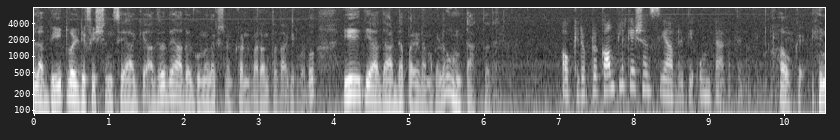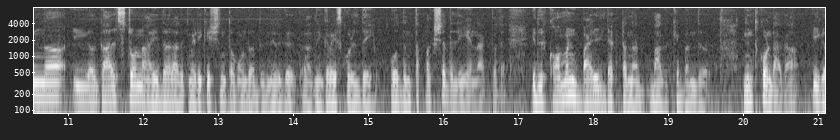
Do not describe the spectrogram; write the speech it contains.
ಇಲ್ಲ ಬಿ ಟ್ವೆಲ್ ಡಿಫಿಷಿಯನ್ಸಿ ಆಗಿ ಅದರದ್ದೇ ಆದ ಗುಣಲಕ್ಷಣ ಕಂಡು ಬರೋಂಥದ್ದಾಗಿರ್ಬೋದು, ಈ ರೀತಿಯಾದ ಅಡ್ಡ ಪರಿಣಾಮಗಳು ಉಂಟಾಗ್ತದೆ. ಓಕೆ ಡಾಕ್ಟರ್ ಕಾಂಪ್ಲಿಕೇಶನ್ಸ್ ಯಾವ ರೀತಿ ಉಂಟಾಗುತ್ತೆ ಓಕೆ ಇನ್ನು ಈಗ ಗಾಲ್ ಸ್ಟೋನ್ ಐದರ್ ಅದಕ್ಕೆ ಮೆಡಿಕೇಷನ್ ತೊಗೊಂಡು ಅದು ನಿರ್ಗ ನಿಗ್ರಹಿಸ್ಕೊಳ್ಳದೆ ಹೋದಂಥ ಪಕ್ಷದಲ್ಲಿ ಏನಾಗ್ತದೆ, ಇದು ಕಾಮನ್ ಬೈಲ್ ಡಕ್ಟ್ ಅನ್ನೋ ಭಾಗಕ್ಕೆ ಬಂದು ನಿಂತ್ಕೊಂಡಾಗ ಈಗ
